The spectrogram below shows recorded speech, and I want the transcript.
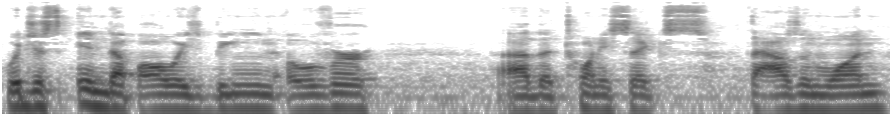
would just end up always being over uh, the 26,000 one.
